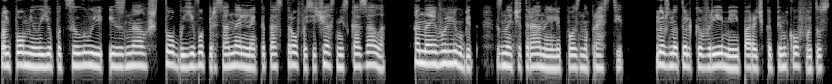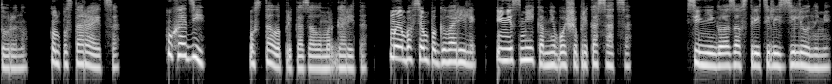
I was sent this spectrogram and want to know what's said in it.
Он помнил ее поцелуи и знал, что бы его персональная катастрофа сейчас не сказала, она его любит, значит, рано или поздно простит. Нужно только время и парочка пинков в эту сторону. Он постарается. «Уходи!» — устало приказала Маргарита. «Мы обо всем поговорили, и не смей ко мне больше прикасаться». Синие глаза встретились с зелеными,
